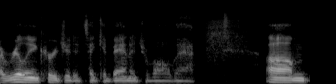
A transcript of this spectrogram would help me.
I really encourage you to take advantage of all that. Um,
